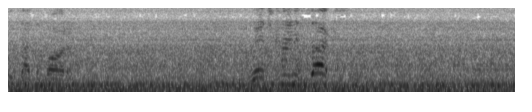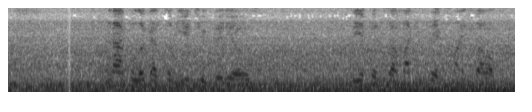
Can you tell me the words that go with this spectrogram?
it's at the bottom. Which kind of sucks. I'm gonna have to look at some YouTube videos, see if it's something I can fix myself.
